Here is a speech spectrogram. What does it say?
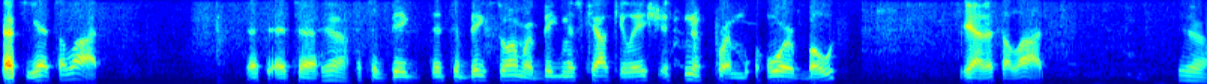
That's yeah, it's a lot. That's it's a Yeah. that's a big that's a big storm or a big miscalculation from or both. Yeah, that's a lot. Yeah.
